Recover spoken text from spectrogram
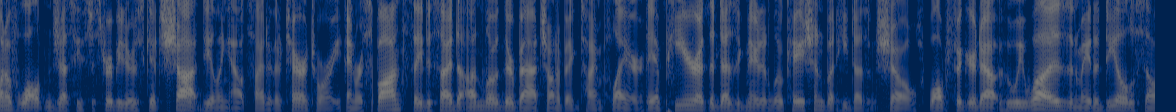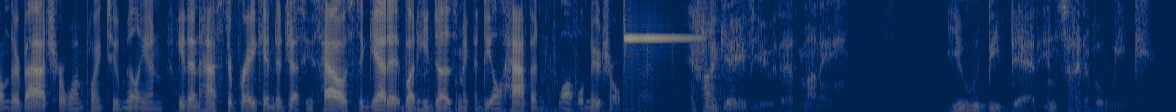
One of Walt and Jesse's distributors gets shot dealing outside of their territory. In response, they decide to unload their batch on a big time player. They appear at the designated location, but he doesn't show. Walt figured out who he was and made a deal to sell him their batch for 1.2 million. He then has to break into Jesse's house to get it, but he does make the deal happen. Lawful neutral. If I gave you that money, you would be dead inside of a week.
